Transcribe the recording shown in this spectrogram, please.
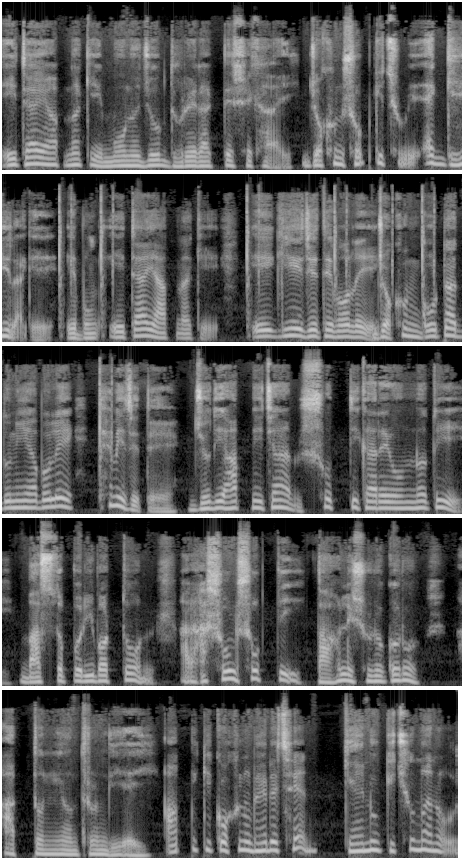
এটাই আপনাকে মনোযোগ ধরে রাখতে শেখায় যখন সবকিছু একঘেয়ে লাগে। এবং এটাই আপনাকে এগিয়ে যেতে বলে যখন গোটা দুনিয়া বলে থেমে যেতে। যদি আপনি চান সত্যিকারের উন্নতি, বাস্তব পরিবর্তন আর আসল শক্তি, তাহলে শুরু করুন আত্মনিয়ন্ত্রণ দিয়েই। আপনি কি কখনো ভেবেছেন? কেন কিছু মানুষ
